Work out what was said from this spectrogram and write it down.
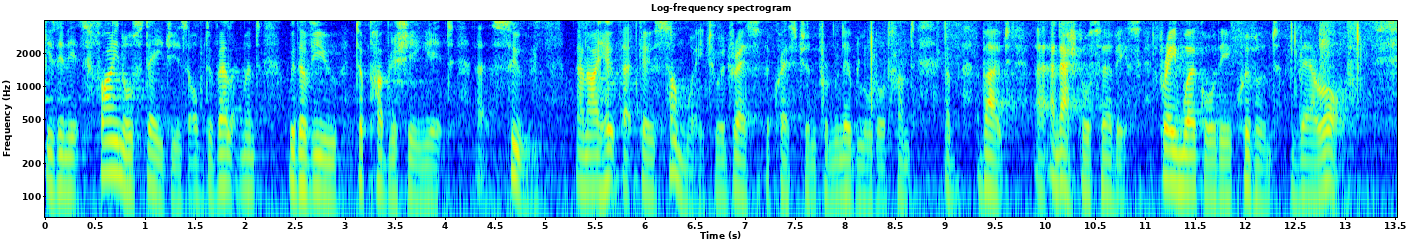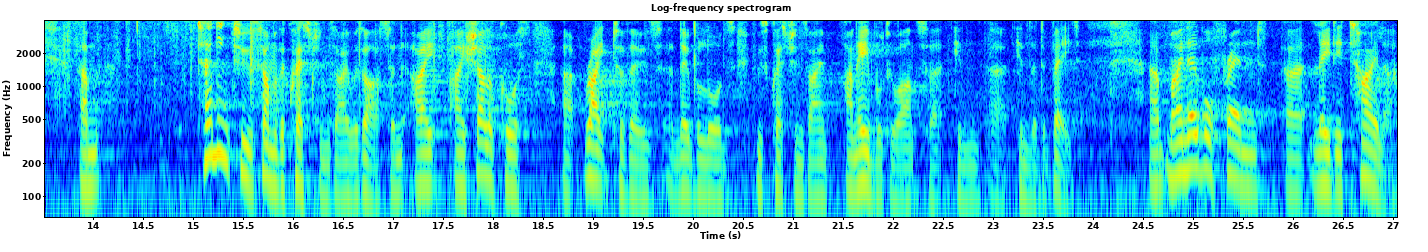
is in its final stages of development with a view to publishing it uh, soon. And I hope that goes some way to address the question from the Noble Lord Hunt about uh, a national service framework or the equivalent thereof. Um, Turning to some of the questions I was asked, and I, I shall, of course, uh, write to those uh, noble lords whose questions I'm unable to answer in, uh, in the debate. Uh, my noble friend, uh, Lady Tyler,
